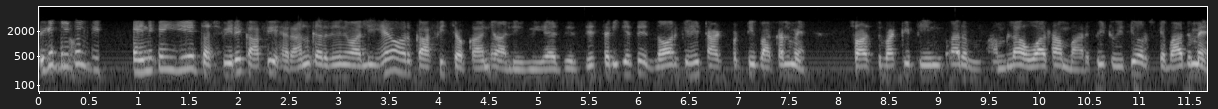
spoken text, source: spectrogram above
देखिए बिल्कुल कहीं ना कहीं ये तस्वीरें काफ़ी हैरान कर देने वाली है और काफ़ी चौंकाने वाली भी है। जिस, तरीके से इंदौर के ही टाटपट्टी बाकल में स्वास्थ्य विभाग की टीम पर हमला हुआ था मारपीट हुई थी और उसके बाद में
